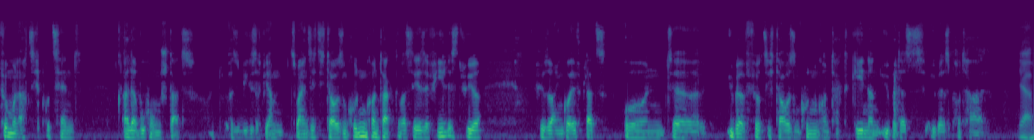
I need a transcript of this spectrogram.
85 Prozent aller Buchungen statt. Und also wie gesagt, wir haben 62.000 Kundenkontakte, was sehr, sehr viel ist für, für so einen Golfplatz. Und äh, über 40.000 Kundenkontakte gehen dann über das, über das Portal. Ja.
